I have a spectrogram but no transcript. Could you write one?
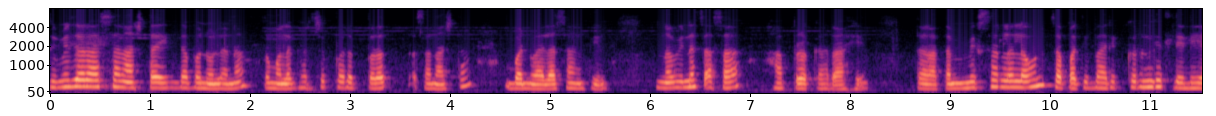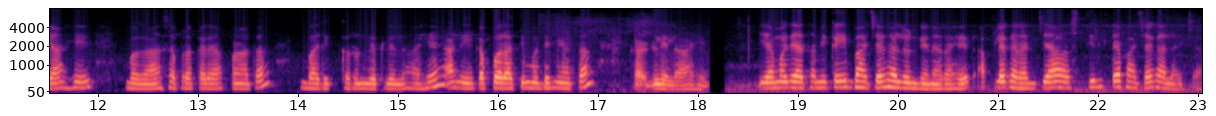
तुम्ही जर असा नाश्ता एकदा बनवला ना तुम्हाला घरचे परत परत असा नाश्ता बनवायला सांगतील. नवीनच असा हा प्रकार आहे. तर आता मिक्सरला लावून चपाती बारीक करून घेतलेली आहे. बघा अशा प्रकारे आपण आता बारीक करून घेतलेलं आहे आणि एका परातीमध्ये मी आता काढलेलं आहे. यामध्ये आता मी काही भाज्या घालून घेणार आहेत. आपल्या घरात ज्या असतील त्या भाज्या घालायच्या.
